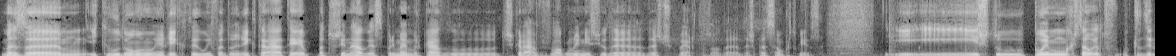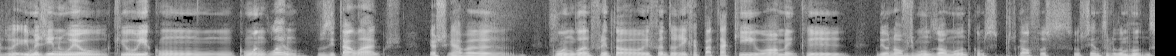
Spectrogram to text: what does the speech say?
Mas, um, e que o Dom Henrique, o infante Dom Henrique, terá até patrocinado esse primeiro mercado de escravos logo no início da, das descobertas, ou da, da expansão portuguesa. E, e isto põe-me uma questão. Eu, dizer, imagino eu que eu ia com, com um angolano visitar Lagos, eu chegava com um angolano frente ao infante Henrique, pá, está aqui o homem que deu novos mundos ao mundo, como se Portugal fosse o centro do mundo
